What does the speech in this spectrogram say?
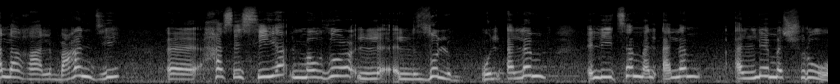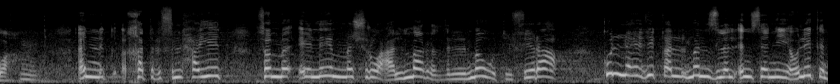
الله غالب. عندي آه، حساسية الموضوع ال- الظلم والألم اللي يتسمى الألم اللامشروع انك خاطر في الحياة فما الام مشروعه المرض الموت الفراق. كل هذيك المنزلة الإنسانية ولكن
